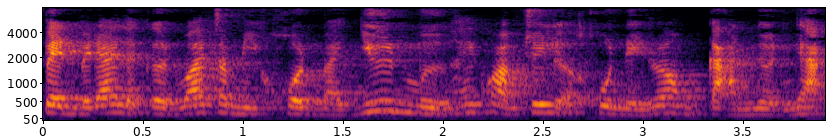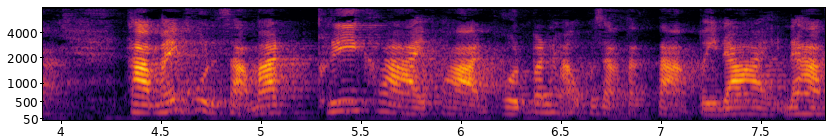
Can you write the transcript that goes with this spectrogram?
เป็นไปได้เหลือเกินว่าจะมีคนมายื่นมือให้ความช่วยเหลือคุณในเรื่องของการเงินค่ะทำให้คุณสามารถคลี่คลายผ่านพ้นปัญหาอุปสรรคต่าง ๆ ไปได้นะคะ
